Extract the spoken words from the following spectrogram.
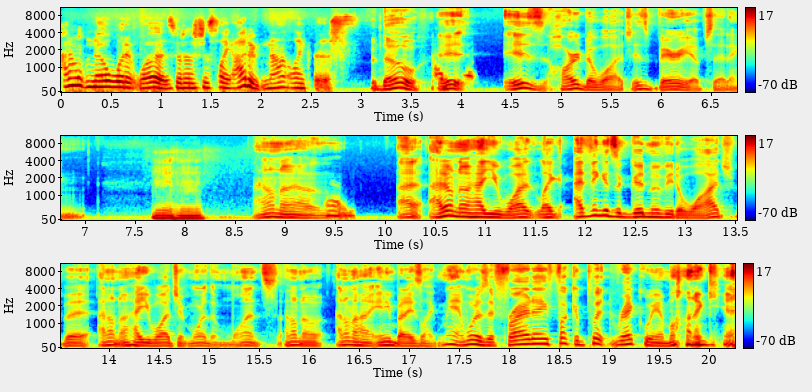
I don't know what it was, but I was just like, I do not like this. no, it is hard to watch. It's very upsetting. hmm I don't know how. Um, I, I don't know how you watch like I think it's a good movie to watch, but I don't know how you watch it more than once. I don't know I don't know how anybody's like, man, what is it, Friday? Fucking put Requiem on again.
